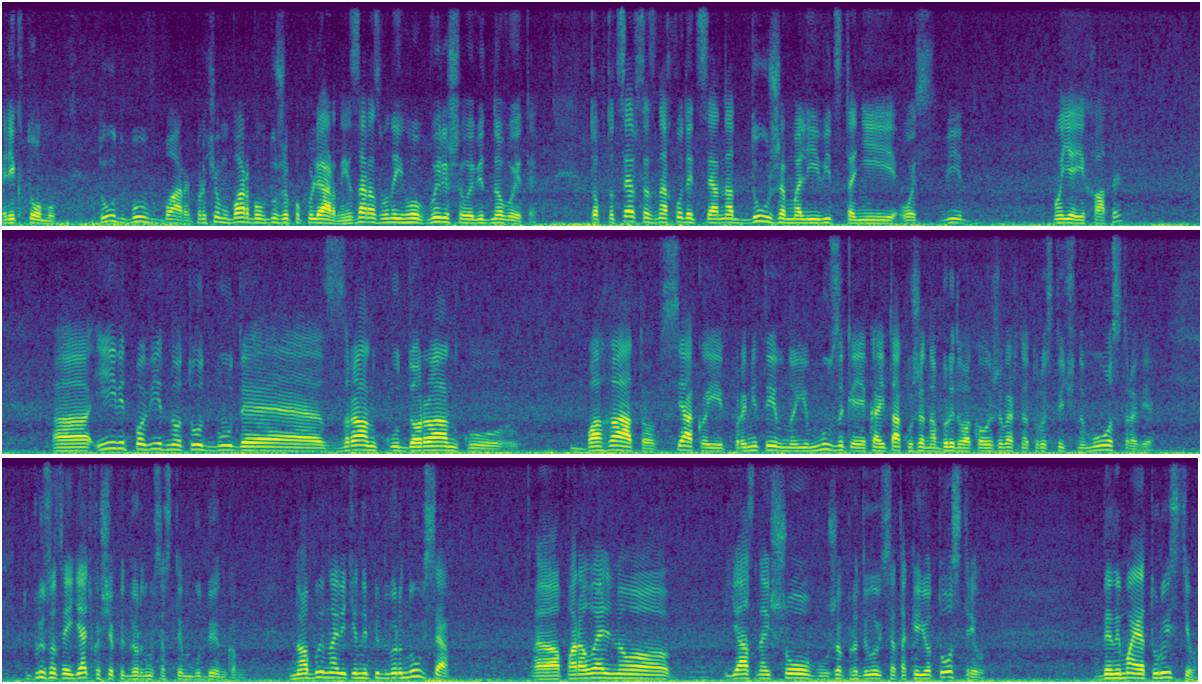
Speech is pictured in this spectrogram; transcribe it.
рік тому. Тут був бар, причому бар був дуже популярний. І зараз вони його вирішили відновити. Тобто це все знаходиться на дуже малій відстані ось від моєї хати. Е, І відповідно тут буде зранку до ранку багато всякої примітивної музики, яка і так уже набридла, коли живеш на туристичному острові. Плюс оцей дядько ще підвернувся з тим будинком. Ну аби навіть і не підвернувся, е, паралельно я знайшов, вже придивився такий от острів, де немає туристів,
